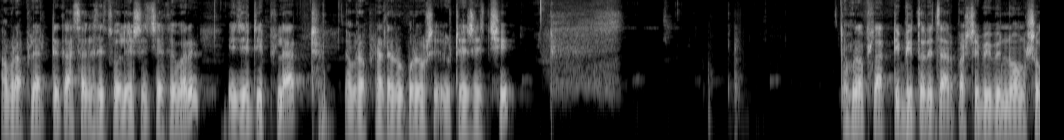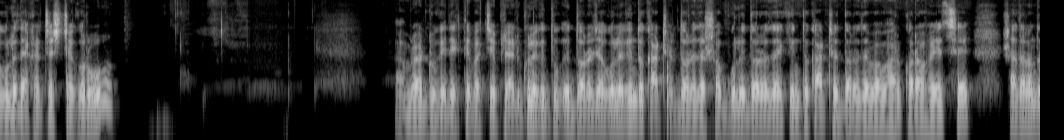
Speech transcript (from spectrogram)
আমরা ফ্ল্যাটটির কাছাকাছি চলে এসেছি একেবারে। এই যেটি ফ্ল্যাট, আমরা ফ্ল্যাটের উপরে উঠে- উঠে এসেছি। আমরা ফ্ল্যাটটি ভিতরে চারপাশে বিভিন্ন অংশগুলো দেখার চেষ্টা করব। আমরা ঢুকে দেখতে পাচ্ছি ফ্ল্যাটগুলো কিন্তু, দরজাগুলো কিন্তু কাঠের দরজা, সবগুলো দরজায় কিন্তু কাঠের দরজা ব্যবহার করা হয়েছে। সাধারণত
